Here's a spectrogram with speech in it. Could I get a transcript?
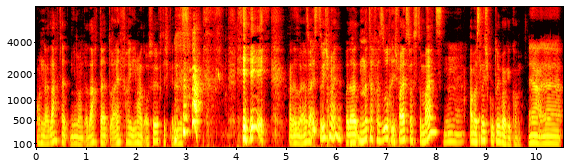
und da lacht halt niemand. Da lacht halt einfach jemand aus Höflichkeit. Dieses also, also, weißt du, wie ich meine? Oder ein netter Versuch, ich weiß, was du meinst, Mhm. aber ist nicht gut rübergekommen. Ja, ja, ja.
